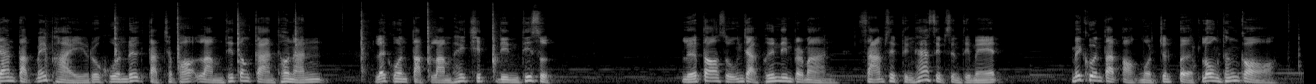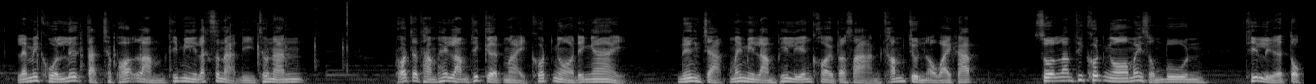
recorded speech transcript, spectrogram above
การตัดไม้ไผ่เราควรเลือกตัดเฉพาะลำที่ต้องการเท่านั้น และควรตัดลำให้ชิดดินที่สุด เหลือตอสูงจากพื้นดินประมาณ 30-50เซนติเมตรไม่ควรตัดออกหมดจนเปิดโล่งทั้งก่อ และไม่ควรเลือกตัดเฉพาะลำที่มีลักษณะดีเท่านั้น เพราะจะทำให้ลำที่เกิดใหม่คดงอได้ง่าย เนื่องจากไม่มีลำพี่เลี้ยงคอยประสานค้ำจุนเอาไว้ครับ ส่วนลำที่คดงอไม่สมบูรณ์ ที่เหลือตก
